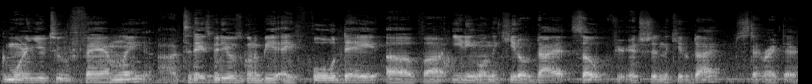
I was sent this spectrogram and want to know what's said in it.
Good morning YouTube family. Uh, today's video is going to be a full day of uh, eating on the keto diet. So if you're interested in the keto diet, stay right there.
